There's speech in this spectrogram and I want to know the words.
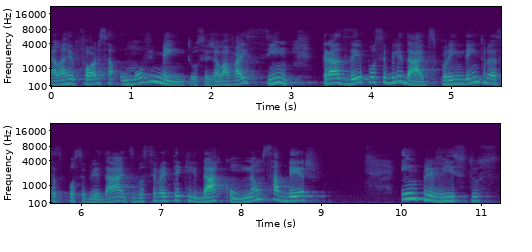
ela reforça o movimento, ou seja, ela vai sim trazer possibilidades, porém dentro dessas possibilidades você vai ter que lidar com não saber imprevistos,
